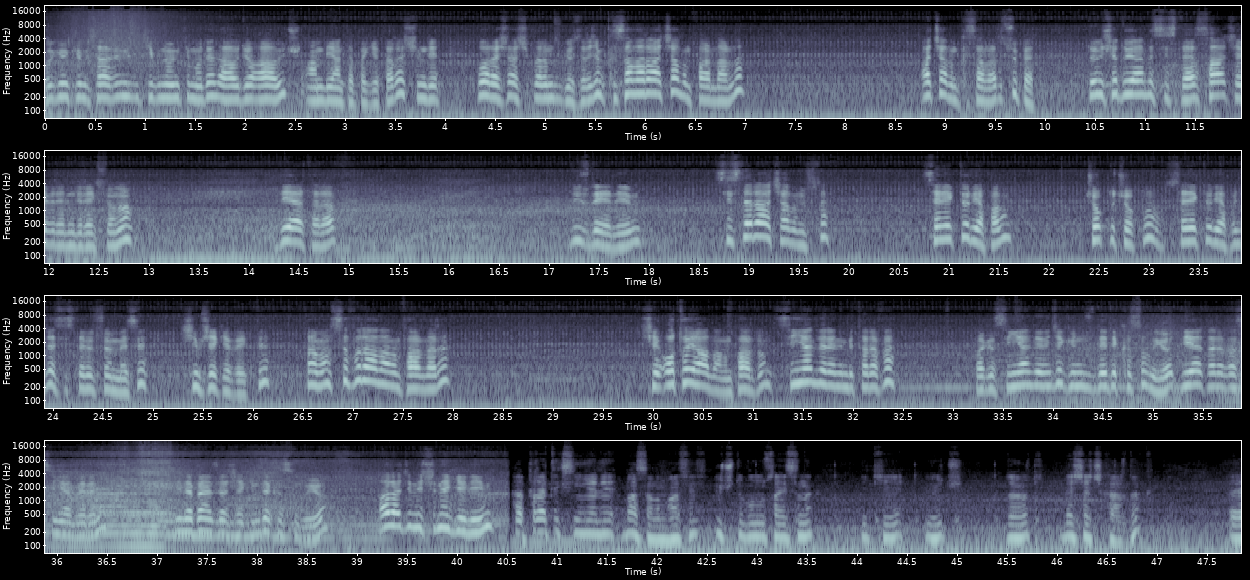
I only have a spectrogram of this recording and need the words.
Bugünkü misafirimiz 2012 model Audi A3 Ambiente paket araç. Şimdi bu araçta açıklarımızı göstereceğim. Kısaları açalım farlarla. Açalım kısaları süper. Dönüşe duyarlı sisler. Sağa çevirelim direksiyonu. Diğer taraf. Düzleyelim. Sisleri açalım üstte. Selektör yapalım. Çoklu çoklu selektör yapınca sislerin sönmesi. Şimşek efekti. Tamam sıfıra alalım farları. Şey otoya alalım pardon. Sinyal verelim bir tarafa. Bakın sinyal verince gündüz dedi kısılıyor. Diğer tarafa sinyal verelim. Yine benzer şekilde kısılıyor. Aracın içine geleyim. Ha, pratik sinyali basalım hafif. Üçlü bunun sayısını 2, 3, 4, 5'e çıkardık. Ee,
